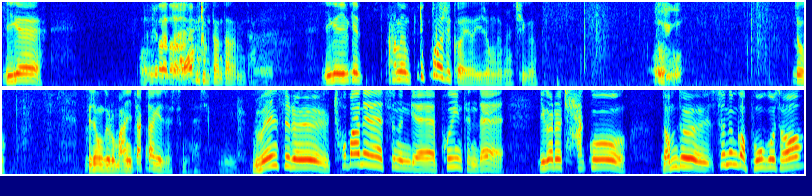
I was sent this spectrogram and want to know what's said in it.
이게 엄청 단단하네. 엄청 단단합니다. 네. 이게 이렇게 하면 뚝 부러질 거예요. 이 정도면 지금 어이구. 뚝. 그 정도로 많이 딱딱해졌습니다. 지금. 루엔스를 초반에 쓰는 게 포인트인데 이거를 자꾸 넘들 쓰는 거 보고서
